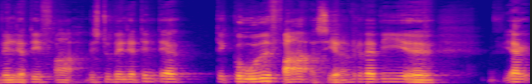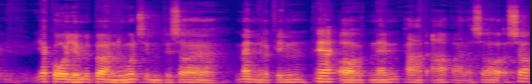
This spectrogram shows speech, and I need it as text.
vælger det fra. Hvis du vælger den der, det gode fra og siger, "Nå, ved du hvad, vi, øh, jeg, jeg går hjemme med børnene, uanset om det så er mand eller kvinde, Ja. og den anden part arbejder, så, og så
